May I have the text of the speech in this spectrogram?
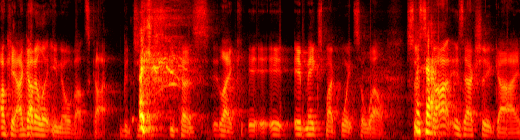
Okay, I gotta let you know about Scott, but just because like it, it, it, makes my point so well. So okay. Scott is actually a guy,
